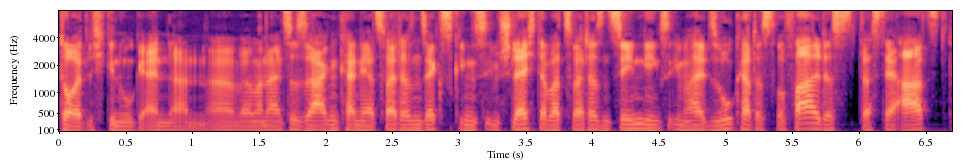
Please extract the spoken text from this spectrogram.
deutlich genug ändern. Äh, wenn man also sagen kann, ja, 2006 ging es ihm schlecht, aber 2010 ging es ihm halt so katastrophal, dass, dass der Arzt,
